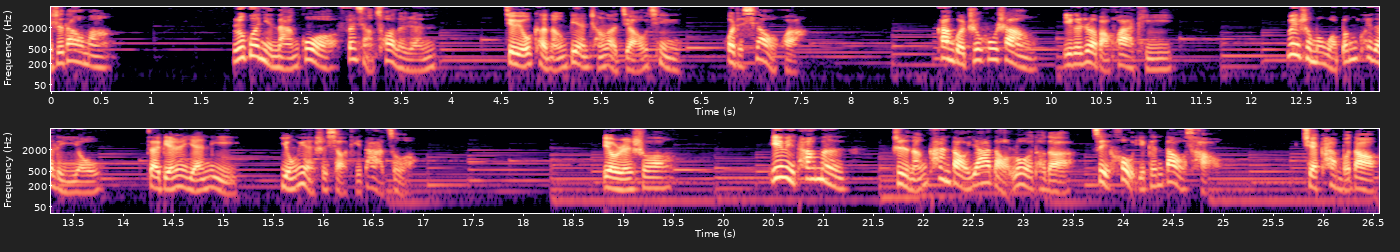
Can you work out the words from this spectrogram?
知道吗？如果你难过，分享错了人，就有可能变成了矫情或者笑话。看过知乎上一个热榜话题：为什么我崩溃的理由，在别人眼里永远是小题大做？有人说，因为他们只能看到压倒骆驼的最后一根稻草，却看不到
